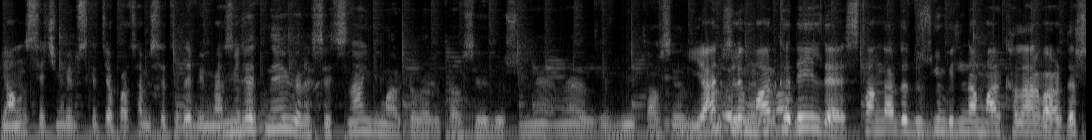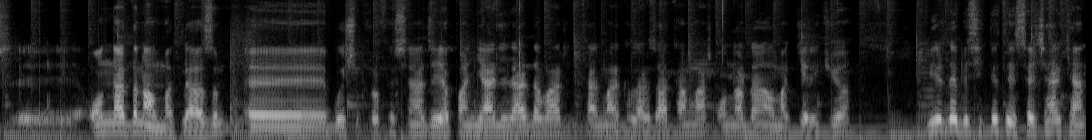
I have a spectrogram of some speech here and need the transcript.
yanlış seçim bir bisiklet yaparsan bisiklete de binmezsin. Millet zaten. neye göre seçsin? Hangi markaları tavsiye ediyorsun? Ne, ne bir tavsiye Yani öyle marka değil de standarda düzgün bilinen markalar vardır. Ee, onlardan almak lazım. Ee, bu işi profesyonelce yapan yerliler de var. İthal markalar zaten var. Onlardan almak gerekiyor. Bir de bisikleti seçerken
